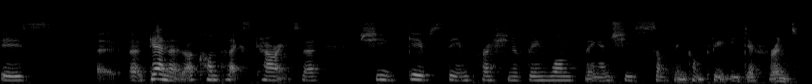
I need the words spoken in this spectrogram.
is uh, again a, a, complex character. She gives the impression of being one thing, and she's something completely different.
